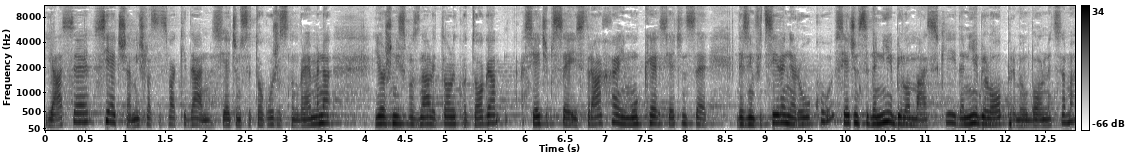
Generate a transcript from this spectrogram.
Ja se sjećam, išla sam svaki dan, sjećam se tog užasnog vremena, još nismo znali toliko toga, sjećam se i straha i muke, sjećam se dezinficiranja ruku, sjećam se da nije bilo maski i da nije bilo opreme u bolnicama,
